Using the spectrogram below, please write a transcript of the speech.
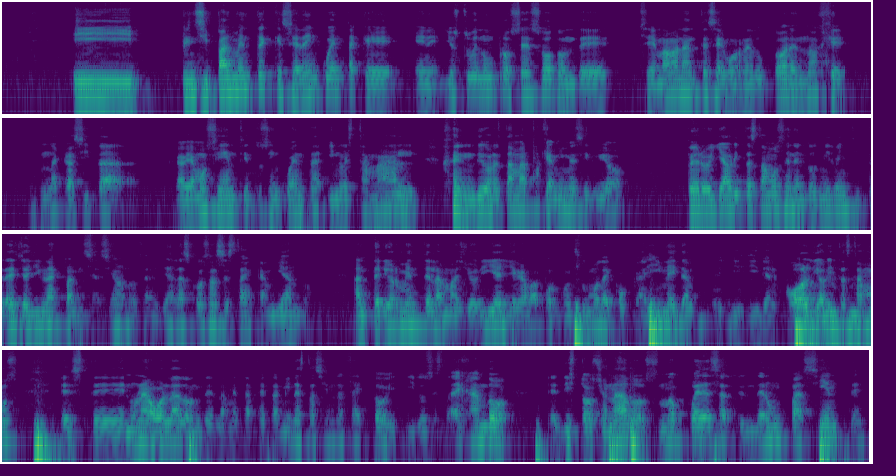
y principalmente que se den cuenta que yo estuve en un proceso donde se llamaban antes egorreductores, ¿no? Que una casita, habíamos 100, 150 y no está mal. Digo, no está mal porque a mí me sirvió. Pero ya ahorita estamos en el 2023, ya hay una actualización, o sea, ya las cosas están cambiando. Anteriormente la mayoría llegaba por consumo de cocaína y de, y, de alcohol y ahorita estamos este, en una ola donde la metanfetamina está haciendo efecto y, los está dejando eh, distorsionados. No puedes atender a un paciente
